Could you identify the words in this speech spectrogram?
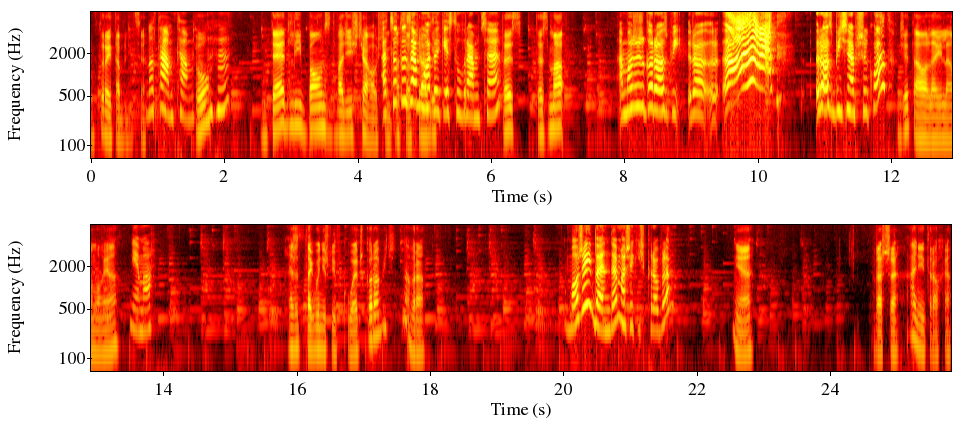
W której tablicy? No tam, tam. Tu? Mhm. Deadly Bones 28. A co to za chciałabyś- młotek jest tu w ramce? To jest, to jest ma... A możesz go rozbić... Ro, ro, rozbić na przykład? Gdzie ta Olejla moja? Nie ma. A że ty tak będziesz mnie w kółeczko robić? Dobra. Może i będę. Masz jakiś problem? Nie. Proszę, ani trochę.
